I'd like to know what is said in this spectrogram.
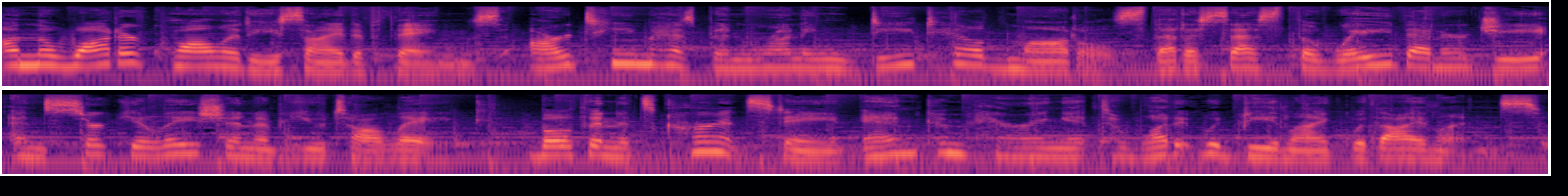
On the water quality side of things, our team has been running detailed models that assess the wave energy and circulation of Utah Lake, both in its current state and comparing it to what it would be like with islands.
